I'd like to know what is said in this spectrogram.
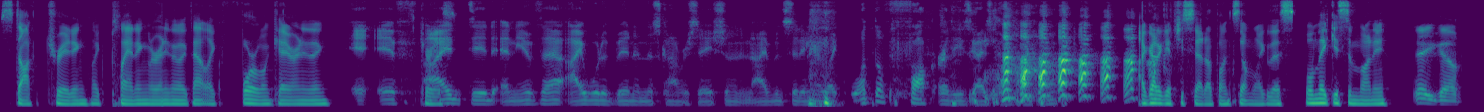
stock trading, like planning or anything like that, like 401k or anything? If I did any of that, I would have been in this conversation, and I've been sitting here like, "What the fuck are these guys talking about?" I got to get you set up on something like this. We'll make you some money. there you go.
